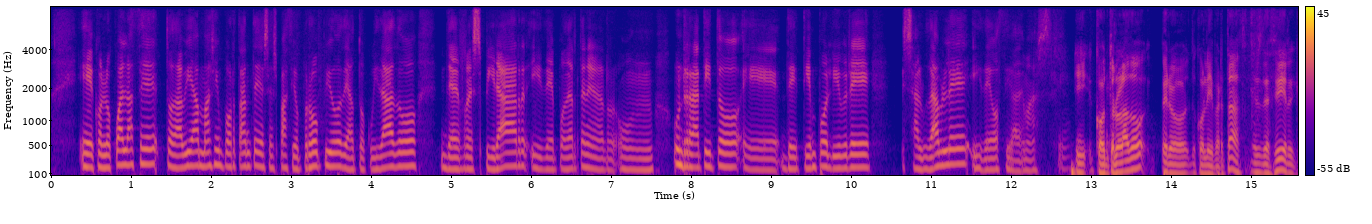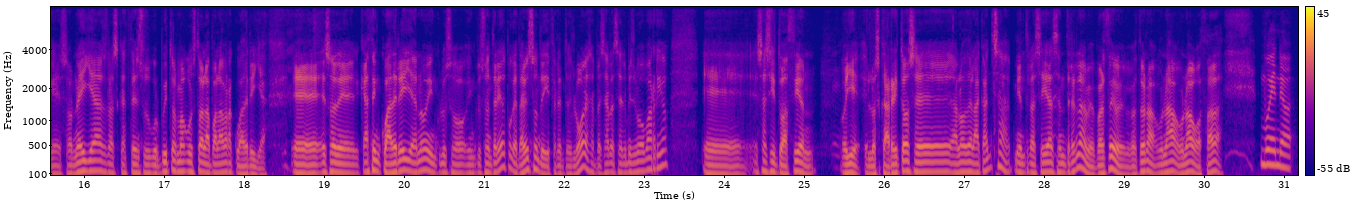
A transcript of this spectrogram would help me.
con lo cual hace todavía más importante ese espacio propio de autocuidado, de respirar y de poder tener un ratito de tiempo libre saludable y de ocio además. Y controlado, pero con libertad. Es decir, que son ellas las que hacen sus grupitos. Me ha gustado la palabra cuadrilla. Eh, eso de que hacen cuadrilla, ¿no? Incluso, incluso entre ellas, porque también son de diferentes lugares, a pesar de ser el mismo barrio. Eh, esa situación. Oye, los carritos eh, a lo de la cancha, mientras ellas entrenan, me parece, una, una, gozada. Bueno,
